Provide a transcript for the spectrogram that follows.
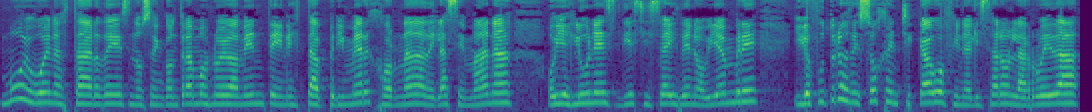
Muy buenas tardes, nos encontramos nuevamente en esta primer jornada de la semana. Hoy es lunes 16 de noviembre y los futuros de soja en Chicago finalizaron la rueda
